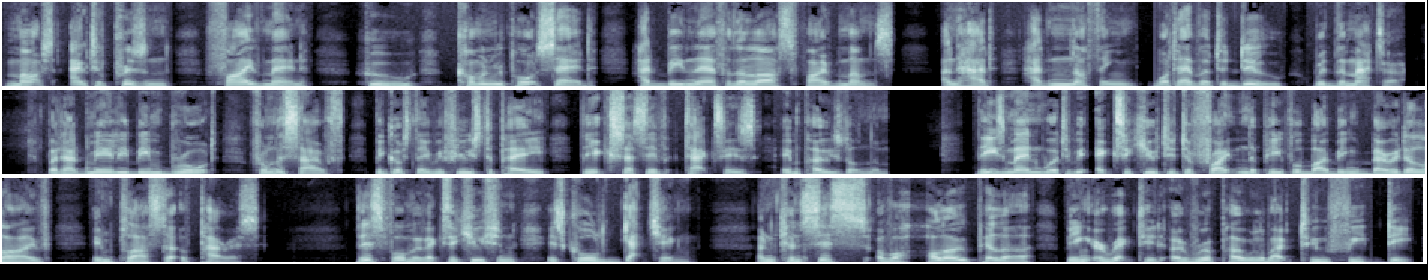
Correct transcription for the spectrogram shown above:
marched out of prison five men who, common report said, had been there for the last five months and had had nothing whatever to do with the matter, but had merely been brought from the south because they refused to pay the excessive taxes imposed on them. These men were to be executed to frighten the people by being buried alive in plaster of Paris. This form of execution is called gatching and consists of a hollow pillar being erected over a pole about two feet deep,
